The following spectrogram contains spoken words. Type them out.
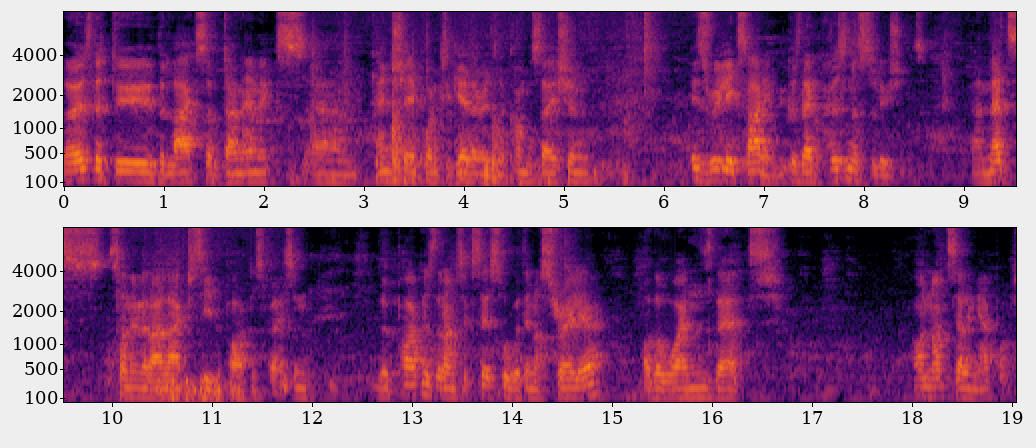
Those that do the likes of Dynamics um, and SharePoint together as a conversation is really exciting because they're business solutions. And that's something that I like to see in the partner space. And the partners that I'm successful with in Australia are the ones that are not selling AvePoint.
